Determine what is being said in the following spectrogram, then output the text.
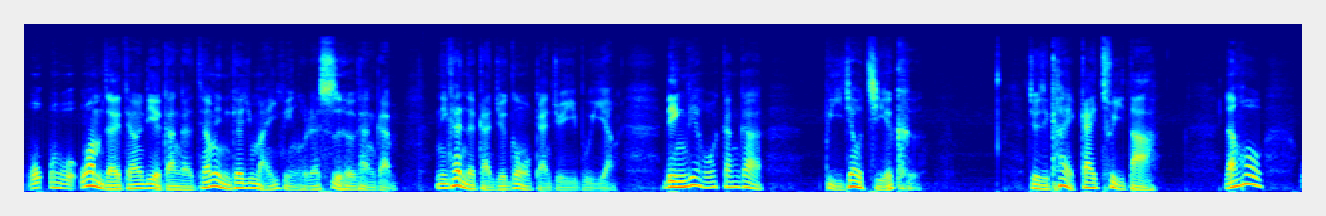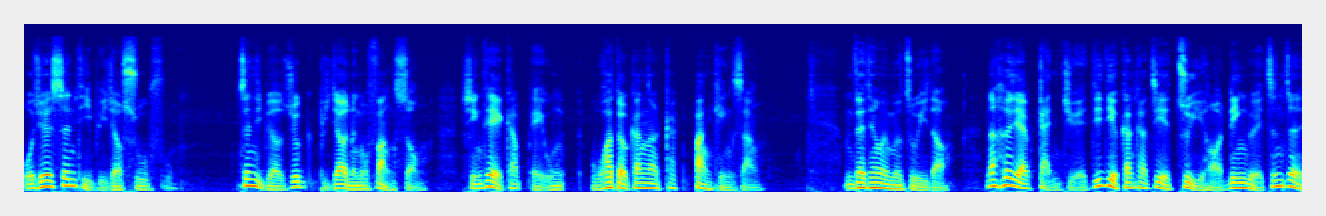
我我我我们在调味你也看看，调味你可以去买一瓶回来试喝看看，你看你的感觉跟我感觉一不一样？饮料我感觉比较解渴，就是看该脆大，然后我觉得身体比较舒服，身体比较就比较能够放松，形态也较诶，我我都刚刚较放轻松。你在听有没有注意到？那喝起来感觉，弟弟有刚刚这些注意哈，拎瑞真正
